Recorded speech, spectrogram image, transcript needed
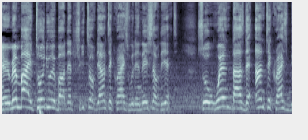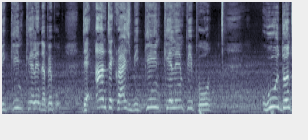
And remember, I told you about the treaty of the Antichrist with the nation of the earth. So when does the Antichrist begin killing the people? The Antichrist begin killing people who don't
